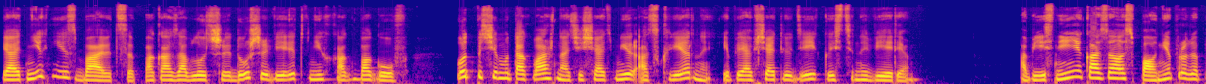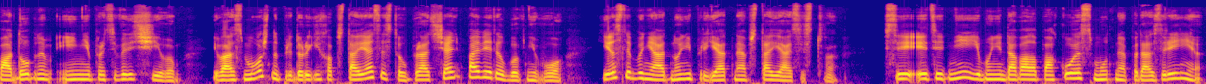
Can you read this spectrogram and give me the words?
и от них не избавиться, пока заблудшие души верят в них как богов. Вот почему так важно очищать мир от скверны и приобщать людей к истинной вере. Объяснение казалось вполне правдоподобным и непротиворечивым, и, возможно, при других обстоятельствах брат Чань поверил бы в него, если бы не одно неприятное обстоятельство. Все эти дни ему не давало покоя смутное подозрение,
